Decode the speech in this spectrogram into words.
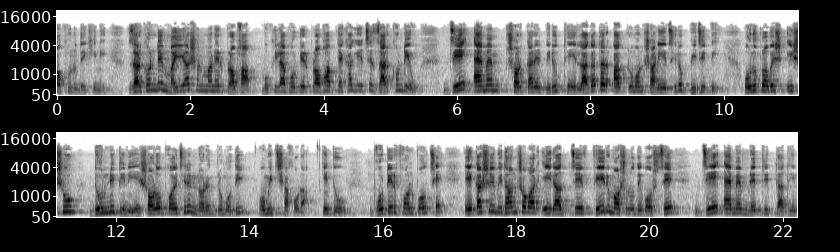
কখনো দেখিনি। ঝাড়খণ্ডে মাইয়া সম্মানের প্রভাব, মহিলা ভোটের প্রভাব দেখা গিয়েছে ঝাড়খণ্ডেও জে এম এম সরকারের বিরুদ্ধে লাগাতার আক্রমণ সানিয়েছিল বিজেপি। অনুপ্রবেশ ইস্যু, দুর্নীতি নিয়ে সরব হয়েছিলেন নরেন্দ্র মোদী, অমিত শাহরা। কিন্তু ভোটের ফল বলছে, একাশি বিধানসভার এই রাজ্যে ফের মসনদে বসছে জে এম এম নেতৃত্বাধীন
